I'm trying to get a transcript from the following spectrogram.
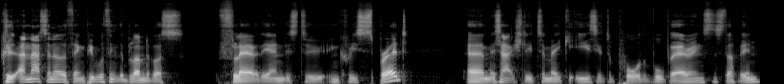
'cause- and that's another thing. People think the blunderbuss flare at the end is to increase spread. Um, it's actually to make it easier to pour the ball bearings and stuff in.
